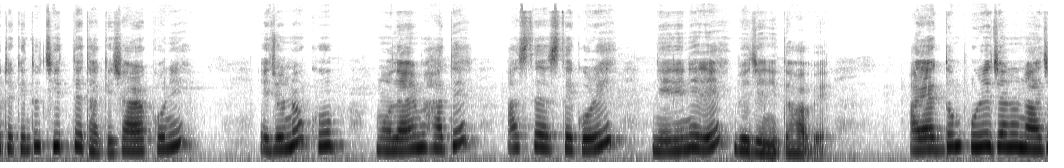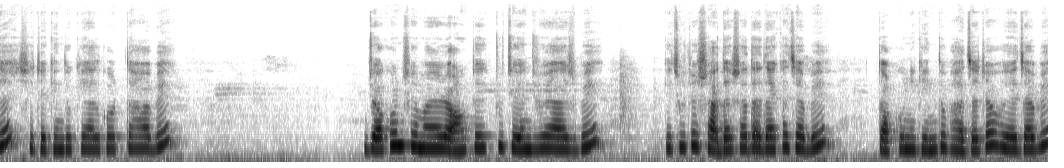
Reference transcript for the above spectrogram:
এটা কিন্তু ছিটতে থাকে সারাক্ষণই। এজন্য খুব মোলায়েম হাতে আস্তে আস্তে করেই নেড়ে নেড়ে ভেজে নিতে হবে। আর একদম পুড়ে যেন না যায়, সেটা কিন্তু খেয়াল করতে হবে। যখন সেমাইয়ের রঙটা একটু চেঞ্জ হয়ে আসবে, কিছুটা সাদা সাদা দেখা যাবে, তখনই কিন্তু ভাজাটা হয়ে যাবে।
